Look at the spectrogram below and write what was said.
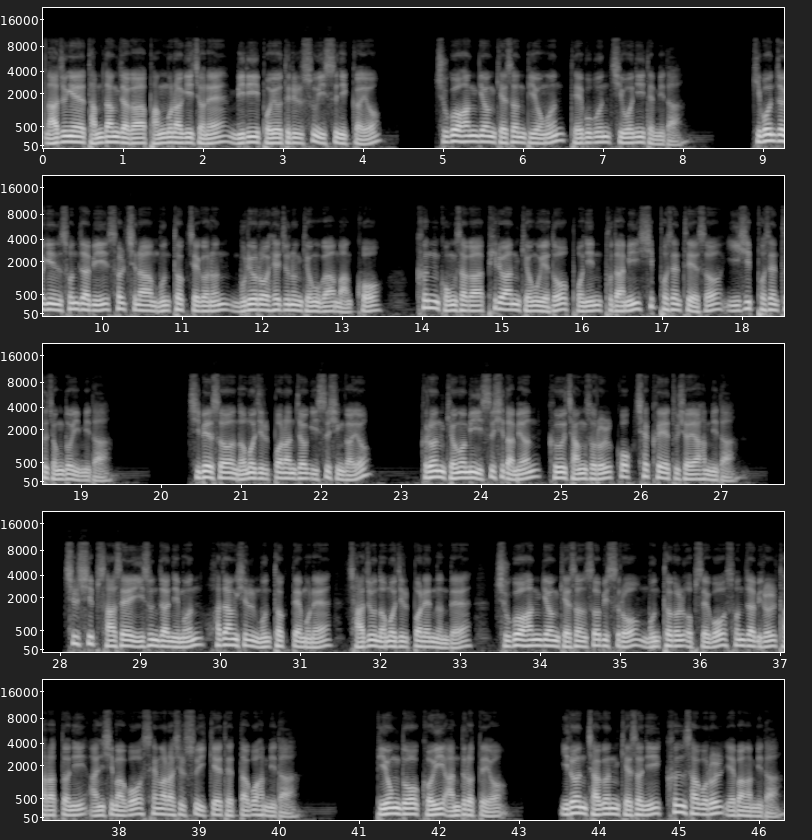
나중에 담당자가 방문하기 전에 미리 보여드릴 수 있으니까요. 주거 환경 개선 비용은 대부분 지원이 됩니다. 기본적인 손잡이 설치나 문턱 제거는 무료로 해주는 경우가 많고 큰 공사가 필요한 경우에도 본인 부담이 10%에서 20% 정도입니다. 집에서 넘어질 뻔한 적 있으신가요? 그런 경험이 있으시다면 그 장소를 꼭 체크해 두셔야 합니다. 74세 이순자님은 화장실 문턱 때문에 자주 넘어질 뻔했는데 주거 환경 개선 서비스로 문턱을 없애고 손잡이를 달았더니 안심하고 생활하실 수 있게 됐다고 합니다. 비용도 거의 안 들었대요. 이런 작은 개선이 큰 사고를 예방합니다.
